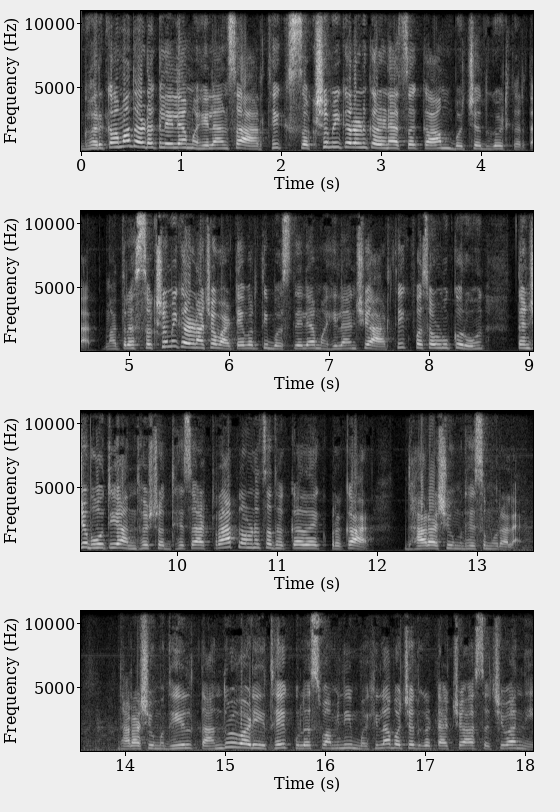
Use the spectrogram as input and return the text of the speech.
घरकामात अडकलेल्या महिलांचं आर्थिक सक्षमीकरण करण्याचं काम बचत गट करतात. मात्र सक्षमीकरणाच्या वाटेवरती बसलेल्या महिलांची आर्थिक फसवणूक करून त्यांच्या भोवती अंधश्रद्धेचा ट्रॅप लावण्याचा धक्कादायक प्रकार धाराशिवमध्ये समोर आलाय. धाराशिवमधील तांदुळवाडी इथे कुलस्वामिनी महिला बचत गटाच्या सचिवांनी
